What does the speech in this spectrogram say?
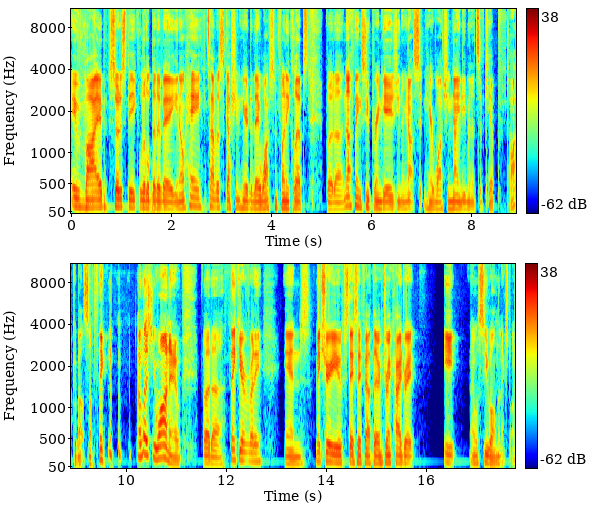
a vibe, so to speak, a little bit of a, you know, hey, let's have a discussion here today, watch some funny clips, but uh, nothing super engaged. You know, you're not sitting here watching 90 minutes of Kip talk about something, unless you want to. But uh, thank you, everybody. And make sure you stay safe out there, drink, hydrate, eat. I will see you all in the next one.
